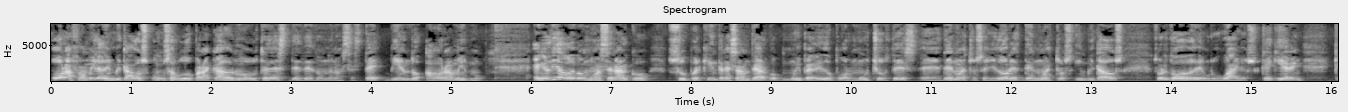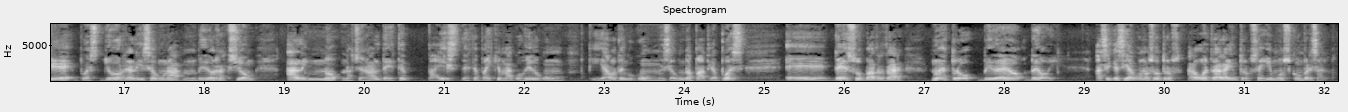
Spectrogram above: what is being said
Hola familia de invitados, un saludo para cada uno de ustedes desde donde nos esté viendo ahora mismo. En el día de hoy vamos a hacer algo súper interesante, algo muy pedido por muchos de, eh, de, nuestros seguidores, de nuestros invitados, sobre todo de uruguayos, que quieren que pues yo realice una video reacción al himno nacional de este país, de este país que me ha acogido como, y ya lo tengo como mi segunda patria. Pues eh, de eso va a tratar nuestro video de hoy. Así que siga con nosotros a vuelta de la intro, seguimos conversando.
